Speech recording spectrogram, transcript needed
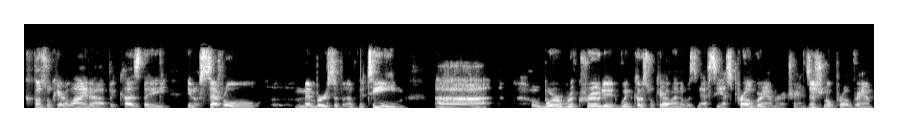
Coastal Carolina, because they, you know, several members of, of the team uh, were recruited when Coastal Carolina was an FCS program or a transitional program,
